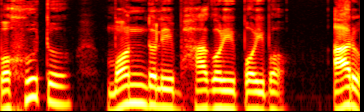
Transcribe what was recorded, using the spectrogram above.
বহুতো মণ্ডলী ভাগৰি পৰিব আৰু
